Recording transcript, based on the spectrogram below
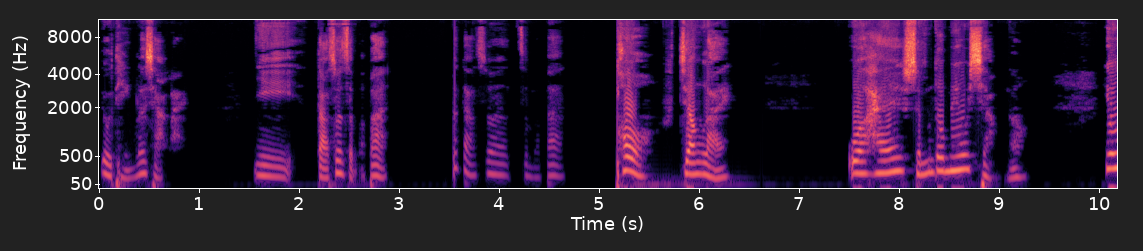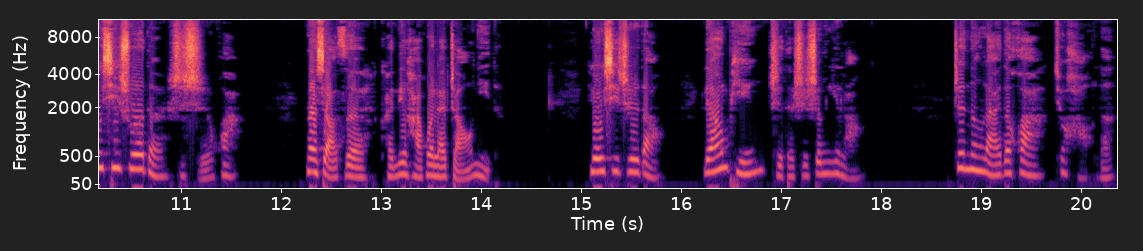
又停了下来。你打算怎么办？我打算怎么办？后将来，我还什么都没有想呢。尤西说的是实话，那小子肯定还会来找你的。尤西知道，梁平指的是生一郎。真能来的话就好了，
